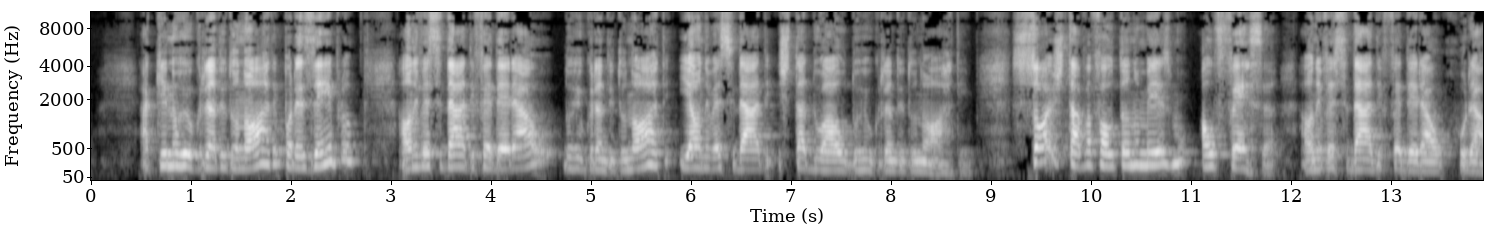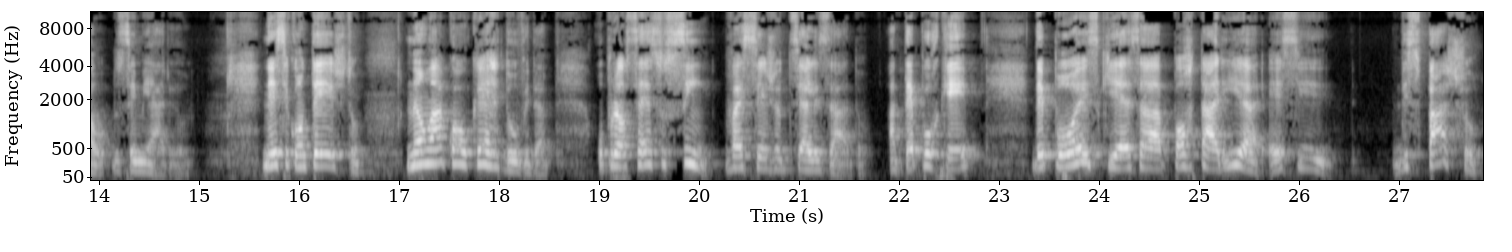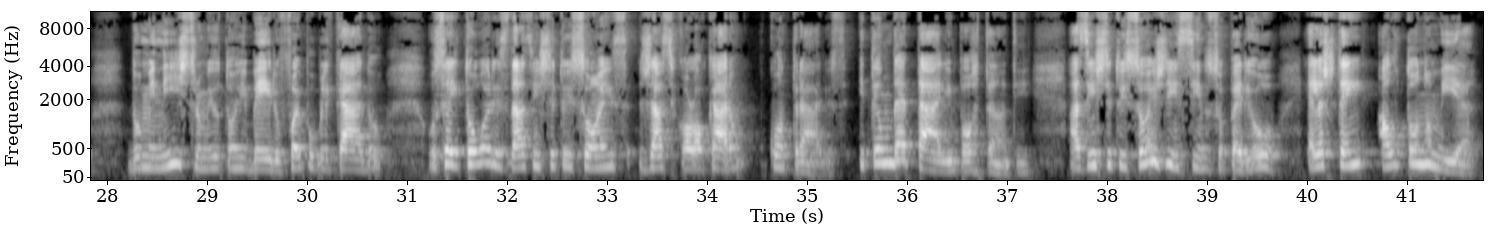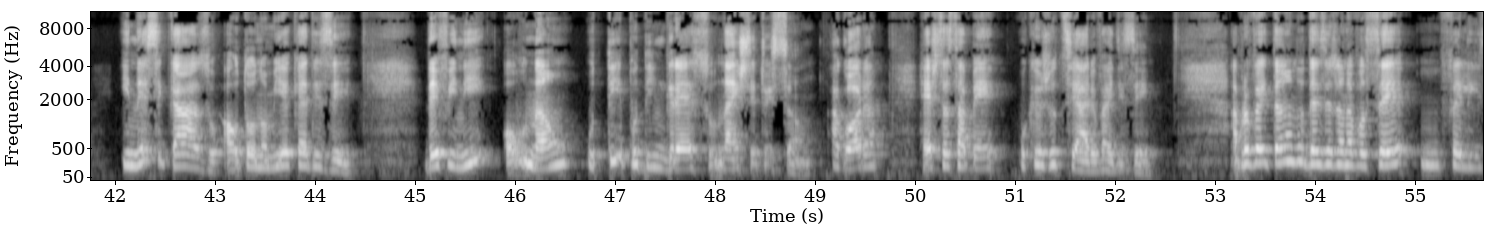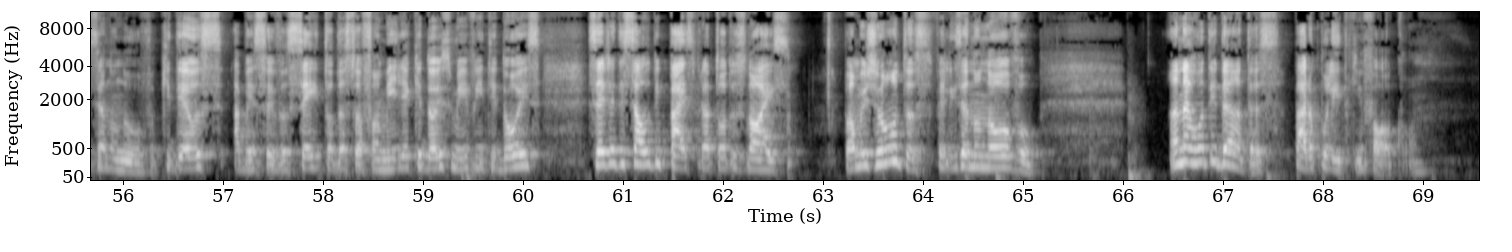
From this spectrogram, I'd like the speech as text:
Aqui no Rio Grande do Norte, por exemplo, a Universidade Federal do Rio Grande do Norte e a Universidade Estadual do Rio Grande do Norte. Só estava faltando mesmo a UFESA, a Universidade Federal Rural do Semiárido. Nesse contexto, não há qualquer dúvida. O processo, sim, vai ser judicializado. Até porque, depois que essa portaria, esse despacho do ministro Milton Ribeiro foi publicado, os reitores das instituições já se colocaram contrários. E tem um detalhe importante: as instituições de ensino superior, elas têm autonomia. E nesse caso, autonomia quer dizer definir ou não o tipo de ingresso na instituição. Agora, resta saber o que o judiciário vai dizer. Aproveitando, desejando a você um feliz ano novo. Que Deus abençoe você e toda a sua família. Que 2022 seja de saúde e paz para todos nós. Vamos juntos. Feliz ano novo. Ana Ruth Dantas, para o Política em Foco.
